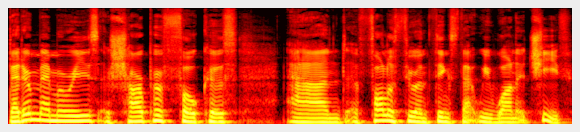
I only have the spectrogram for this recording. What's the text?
better memories, a sharper focus, and follow through on things that we want to achieve.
